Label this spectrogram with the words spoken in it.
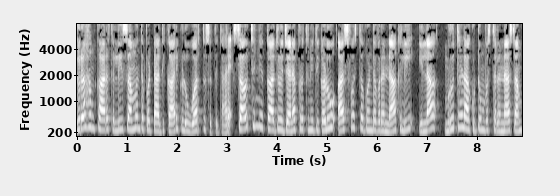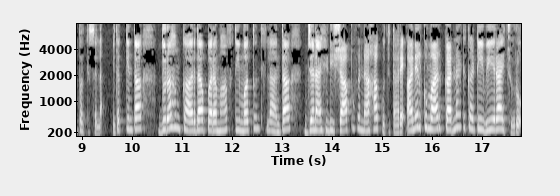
ದುರಹಂಕಾರದಲ್ಲಿ ಸಂಬಂಧಪಟ್ಟ ಅಧಿಕಾರಿಗಳು ವರ್ತಿಸುತ್ತಿದ್ದಾರೆ. ಸೌಜನ್ಯಕ್ಕಾದರೂ ಜನಪ್ರತಿನಿಧಿಗಳು ಅಸ್ವಸ್ಥಗೊಂಡವರನ್ನಾಗಲಿ ಇಲ್ಲ ಮೃತಳ ಕುಟುಂಬಸ್ಥರನ್ನ ಸಂಪರ್ಕಿಸಲ್ಲ. ಇದಕ್ಕಿಂತ ದುರಹಂಕಾರದ ಪರಮಾವಧಿ ಮತ್ತೊಂದಿಲ್ಲ ಅಂತ ಜನ ಹಿಡಿ ಶಾಪವನ್ನ ಹಾಕುತ್ತಿದ್ದಾರೆ. ಅನಿಲ್ ಕುಮಾರ್ ಕರ್ನಾಟಕ ಟಿವಿ, ರಾಯಚೂರು.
